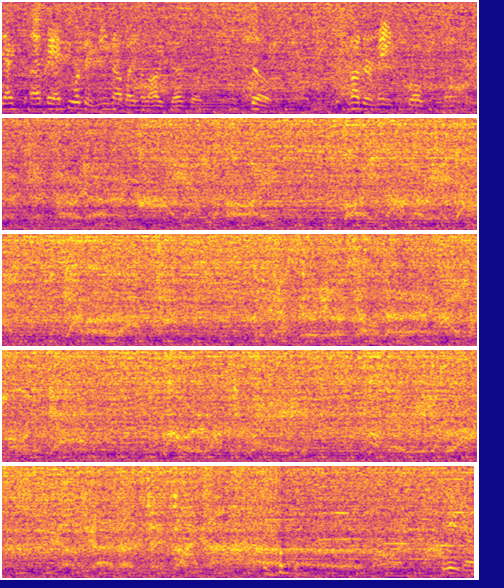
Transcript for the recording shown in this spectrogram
Yeah, I, I, I see what they mean now by melodic death, but still, not their main trope, you know? Here you go.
